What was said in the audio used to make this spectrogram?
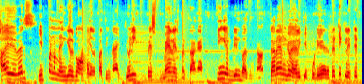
ஹாய் விவர்ஸ் இப்போ நம்ம எங்கே இருக்கோம் அப்படிங்கிறத பார்த்தீங்கன்னா யூனிக் பெஸ்ட் மேனேஜ்மெண்ட் தாங்க. இங்கே எப்படின்னு பார்த்தீங்கன்னா கரையான்களை அழிக்கக்கூடிய ரெட்டிகுலேட்டட்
